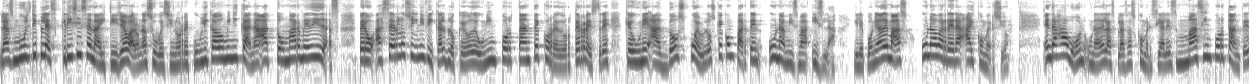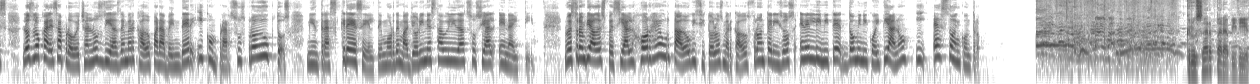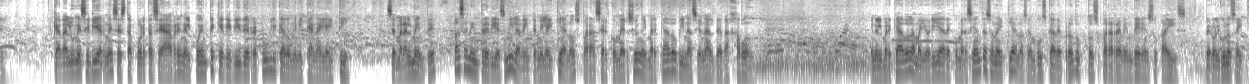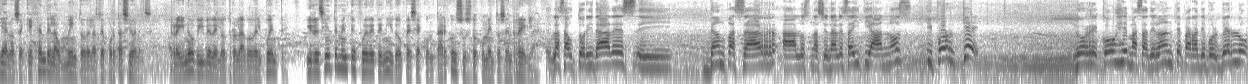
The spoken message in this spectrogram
Las múltiples crisis en Haití llevaron a su vecino República Dominicana a tomar medidas, pero hacerlo significa el bloqueo de un importante corredor terrestre que une a dos pueblos que comparten una misma isla y le pone además una barrera al comercio. En Dajabón, una de las plazas comerciales más importantes, los locales aprovechan los días de mercado para vender y comprar sus productos, mientras crece el temor de mayor inestabilidad social en Haití. Nuestro enviado especial Jorge Hurtado visitó los mercados fronterizos en el límite dominico-haitiano y esto encontró. Cruzar para vivir. Cada lunes y viernes esta puerta se abre en el puente que divide República Dominicana y Haití. Semanalmente pasan entre 10.000 a 20.000 haitianos para hacer comercio en el mercado binacional de Dajabón. En el mercado la mayoría de comerciantes son haitianos en busca de productos para revender en su país, pero algunos haitianos se quejan del aumento de las deportaciones. Reino vive del otro lado del puente y recientemente fue detenido pese a contar con sus documentos en regla. Las autoridades eh, dan pasar a los nacionales haitianos y ¿por qué? Lo recoge más adelante para devolverlo.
